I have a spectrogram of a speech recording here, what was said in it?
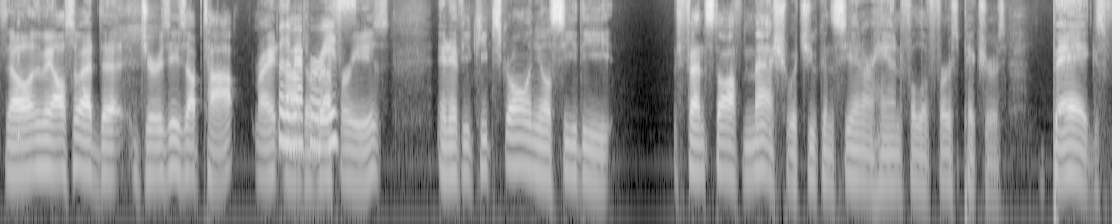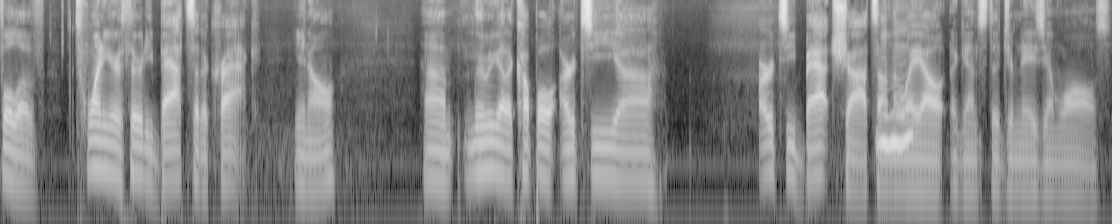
So and we also had the jerseys up top, right? For the uh, referees. referees. And if you keep scrolling, you'll see the fenced off mesh, which you can see in our handful of first pictures. Bags full of 20 or 30 bats at a crack, you know? Um, then we got a couple artsy, uh, artsy bat shots on Mm-hmm. the way out against the gymnasium walls.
